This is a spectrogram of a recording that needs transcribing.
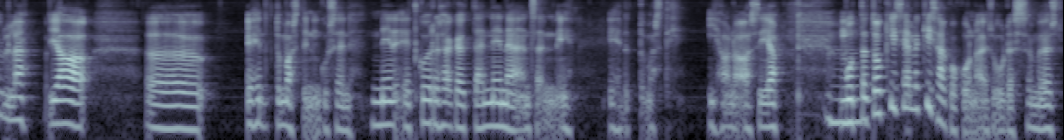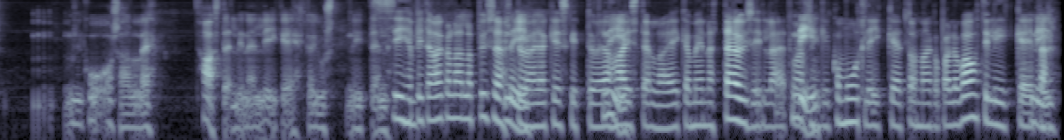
kyllä. Ja öö, ehdottomasti niin kuin sen, että koira saa käyttää nenäänsä, niin ehdottomasti ihana asia. Mm. Mutta toki siellä kisakokonaisuudessa myös niin kuin osalle haasteellinen liike ehkä just niiden... Siihen pitää aika lailla pysähtyä Niin. ja keskittyä ja Niin. haistella, eikä mennä täysillä. Et Niin. varsinkin kun muut liikkeet on aika paljon vauhtiliikkeitä, Niin,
